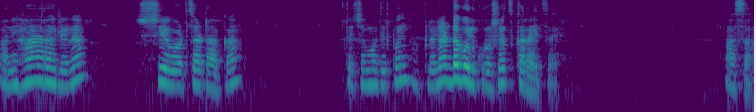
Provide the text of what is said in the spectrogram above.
आणि हा राहिलेला शेवटचा टाका. त्याच्यामध्ये पण आपल्याला डबल क्रोशाच करायचा आहे असा.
